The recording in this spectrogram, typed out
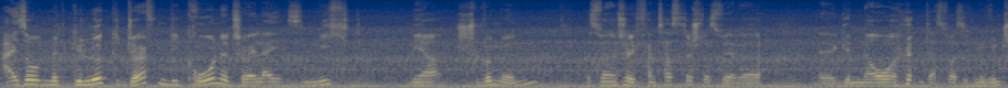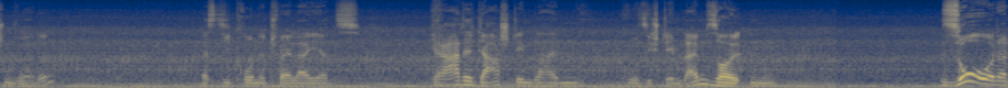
Also mit Glück dürften die Krone-Trailer jetzt nicht mehr schwimmen. Das wäre natürlich fantastisch. Das wäre äh, genau das, was ich mir wünschen würde. Dass die Krone-Trailer jetzt gerade da stehen bleiben, wo sie stehen bleiben sollten. So, das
